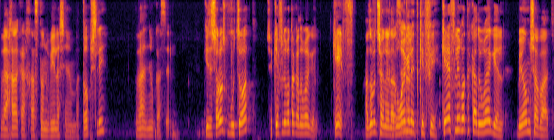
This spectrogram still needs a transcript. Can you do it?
ואחר כך אסטון וילה שהם בטופ שלי, ואז ניוקאסל. כי זה שלוש קבוצות שכיף לראות את הכדורגל. כיף. עזוב את שאני על כדורגל. התקפי. כיף לראות את הכדורגל ביום שבת.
